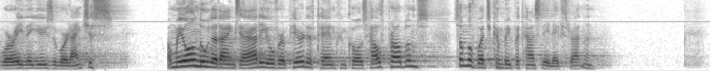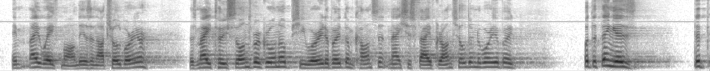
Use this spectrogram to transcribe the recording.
worry, they use the word anxious. And we all know that anxiety over a period of time can cause health problems, some of which can be potentially life threatening. My wife, Mandy, is a natural worrier. As my two sons were growing up, she worried about them constant. Now she's five grandchildren to worry about. But the thing is that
